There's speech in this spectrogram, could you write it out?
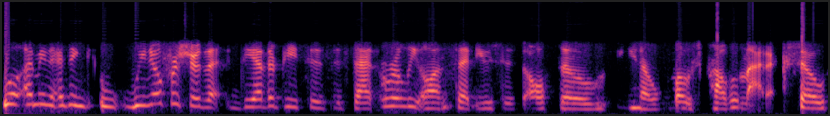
Well, I mean, I think we know for sure that the other piece is, is that early onset use is also, you know, most problematic. So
